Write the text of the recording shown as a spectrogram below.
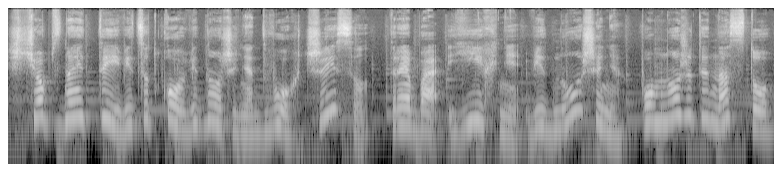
Щоб знайти відсоткове відношення двох чисел, треба їхнє відношення помножити на 100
